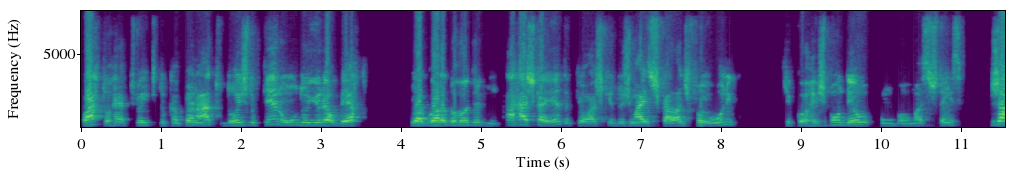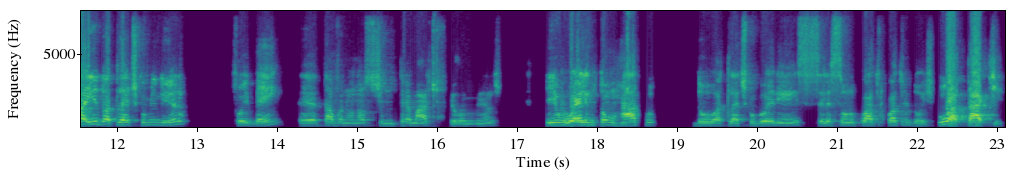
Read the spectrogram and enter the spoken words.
quarto hat-trick do campeonato, dois do Keno, um do Yuri Alberto e agora do Rodriguinho. Arrascaeta, que eu acho que dos mais escalados foi o único que correspondeu com uma assistência, Jair do Atlético Mineiro foi bem, estava é, no nosso time temático, pelo menos. E o Wellington Rato do Atlético Goianiense, seleção no 4-4-2. O ataque,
